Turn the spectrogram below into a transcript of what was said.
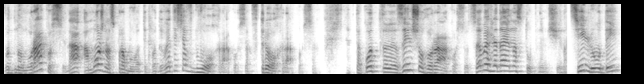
в одному ракурсі, да? а можна спробувати подивитися в двох ракурсах, в трьох ракурсах. Так, от е, з іншого ракурсу, це виглядає наступним чином: ці люди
